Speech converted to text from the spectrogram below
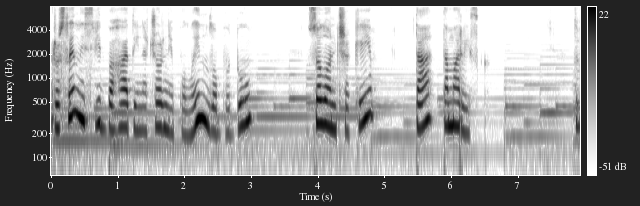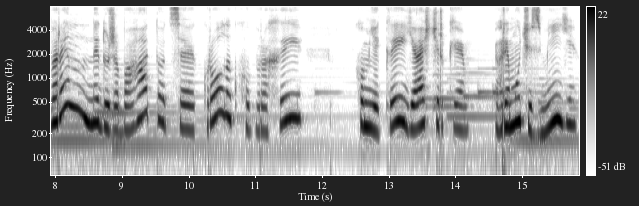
рослинний світ багатий на чорний полин, лободу, солончаки та тамариск. Тварин не дуже багато: це кролик, хобрахи, хом'яки, ящірки, гримучі змії,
